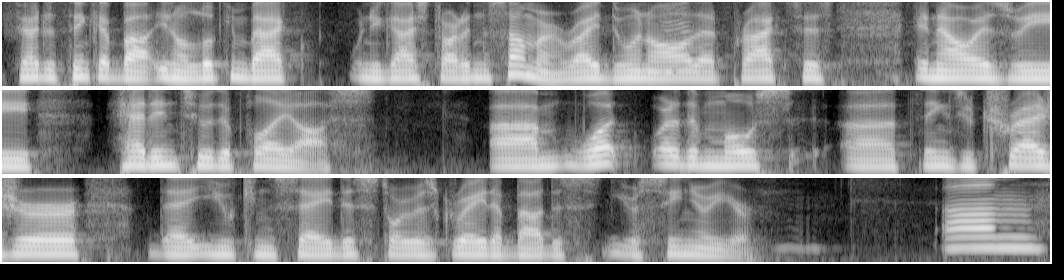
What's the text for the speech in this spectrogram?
if you had to think about you know looking back when you guys started in the summer right doing all mm-hmm. that practice and now as we head into the playoffs um, what are the most uh, things you treasure that you can say this story was great about this your senior year um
